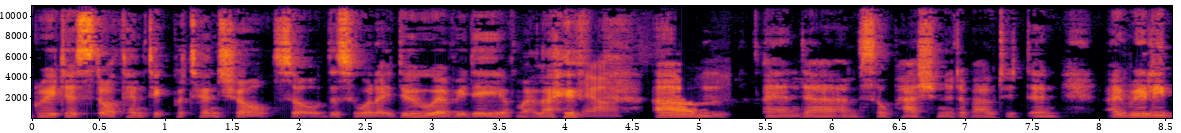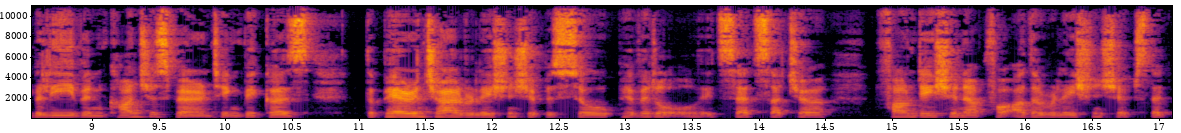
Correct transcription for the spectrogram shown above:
greatest authentic potential. So, this is what I do every day of my life. Yeah. Um, and uh, I'm so passionate about it. And I really believe in conscious parenting because the parent child relationship is so pivotal. It sets such a foundation up for other relationships that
